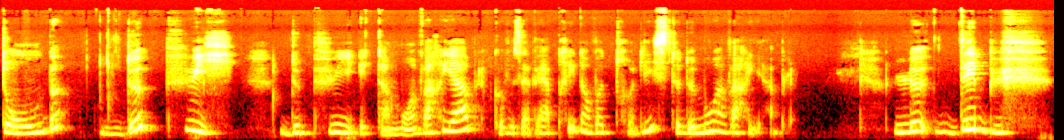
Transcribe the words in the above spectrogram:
Tombe depuis. Depuis est un mot invariable que vous avez appris dans votre liste de mots invariables. Le début.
